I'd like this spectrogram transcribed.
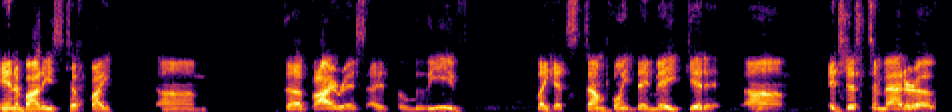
antibodies to fight um, the virus, I believe, like at some point they may get it. Um, it's just a matter of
